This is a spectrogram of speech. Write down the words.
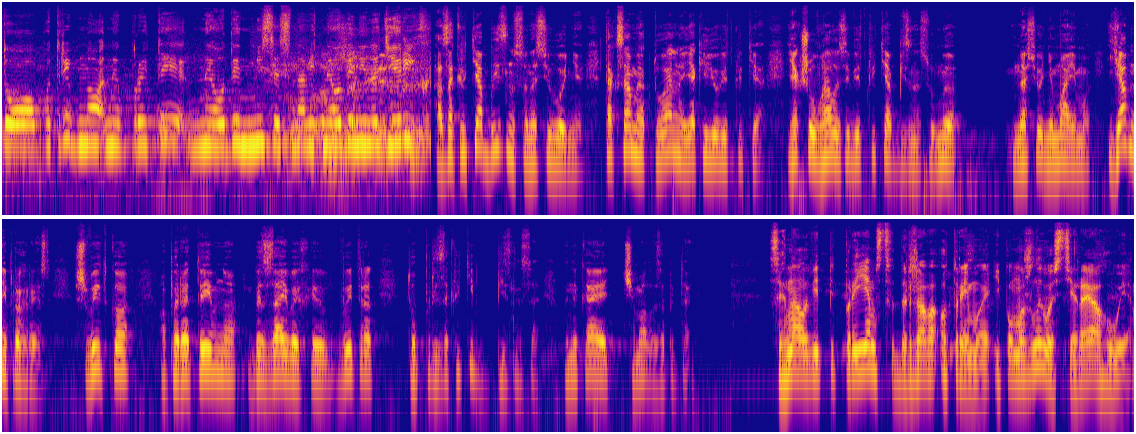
то потрібно не пройти не один місяць, навіть не один іноді рік. А закриття бізнесу на сьогодні так само актуальне, як і його відкриття. Якщо в галузі відкриття бізнесу ми на сьогодні маємо явний прогрес, швидко, оперативно, без зайвих е, витрат, то при закритті бізнесу виникає чимало запитань. Сигнали від підприємств держава отримує і по можливості реагує.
